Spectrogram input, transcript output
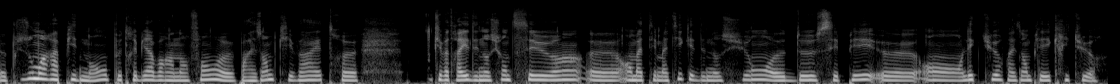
euh, plus ou moins rapidement. On peut très bien avoir un enfant, par exemple, qui va être qui va travailler des notions de CE1 en mathématiques et des notions de CP en lecture, par exemple, et écriture.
